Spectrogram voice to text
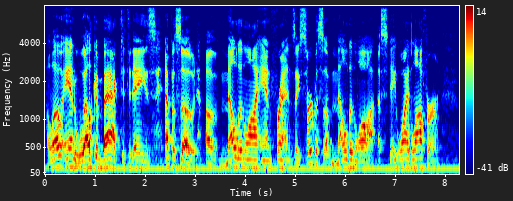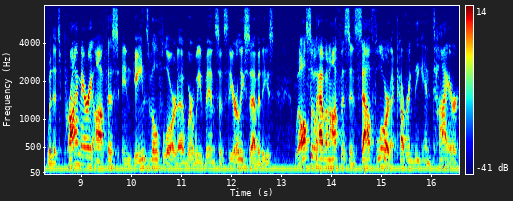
Hello and welcome back to today's episode of Meldon Law and Friends, a service of Meldon Law, a statewide law firm with its primary office in Gainesville, Florida, where we've been since the early 70s. We also have an office in South Florida covering the entire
